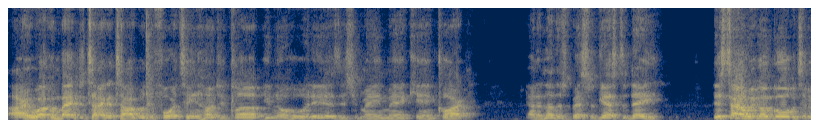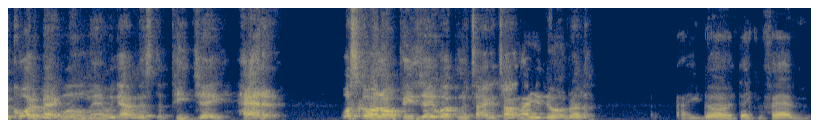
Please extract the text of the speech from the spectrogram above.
All right, welcome back to Tiger Talk with the 1400 Club. You know who it is. It's your main man, Ken Clark. Got another special guest today. This time we're going to go over to the quarterback room, man. We got Mr. PJ Hatter. What's going on, PJ? Welcome to Tiger Talk. How you doing, brother? How you doing? Thank you for having me.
